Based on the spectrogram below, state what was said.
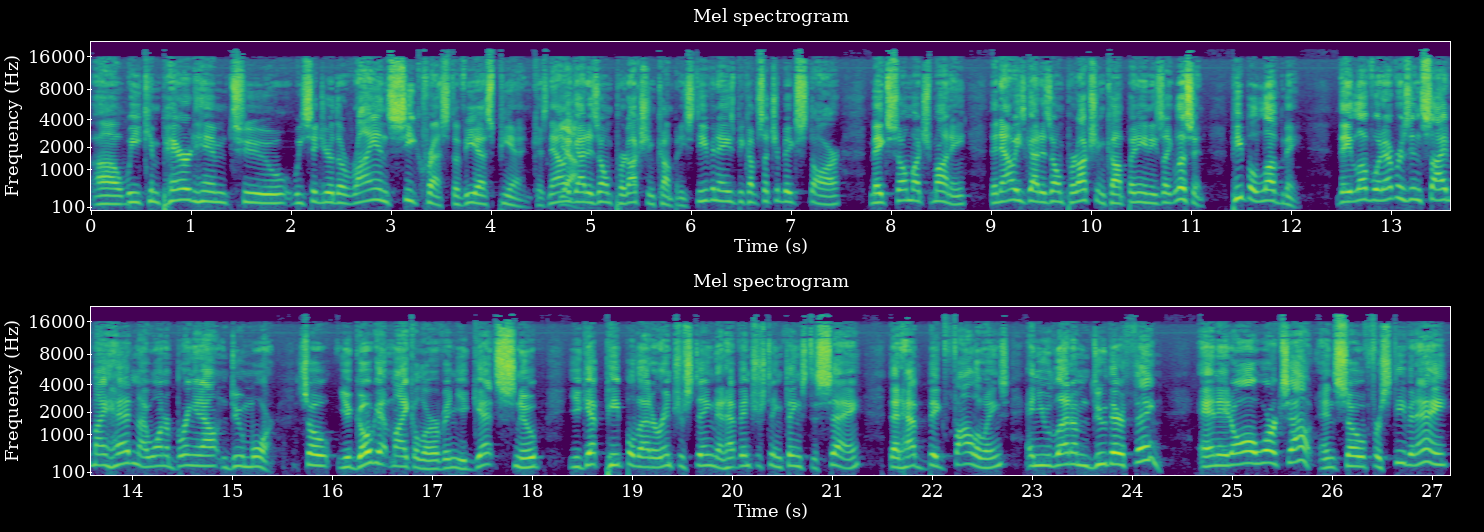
uh, we compared him to, we said, you're the Ryan Seacrest of ESPN because now Yeah. he got his own production company. Stephen A. has become such a big star, makes so much money that now he's got his own production company and he's like, listen, people love me. They love whatever's inside my head and I want to bring it out and do more. So you go get Michael Irvin, you get Snoop, you get people that are interesting, that have interesting things to say, that have big followings, and you let them do their thing. And it all works out. And so for Stephen A.,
